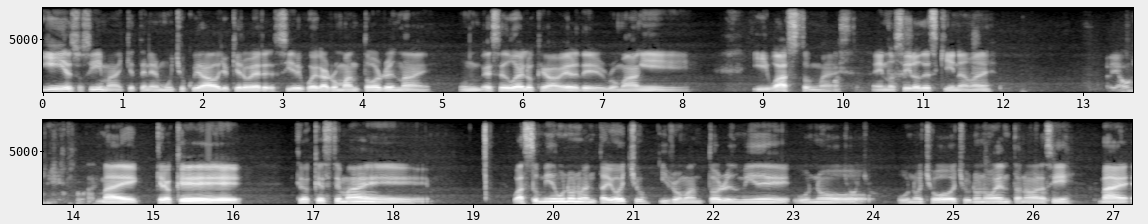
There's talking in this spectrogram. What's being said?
Y eso sí, mae, hay que tener mucho cuidado. Yo quiero ver si juega Román Torres, un- ese duelo que va a haber de Román y, y Waston, Boston. en los tiros de esquina, mae. Estaría bonito, man. Mae, creo que creo que este mae Waston mide 1.98 y Román Torres mide 1 Chocho. 1.88, 1.90, no, ahora sí. Mae,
